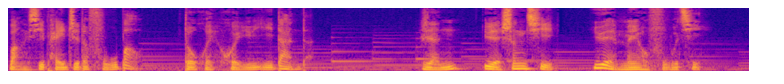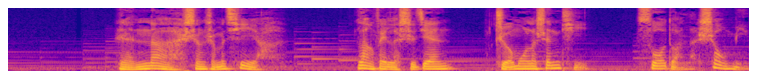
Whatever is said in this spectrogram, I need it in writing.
往昔培植的福报都会毁于一旦的。人越生气，越没有福气。人呐，生什么气呀？浪费了时间，折磨了身体，缩短了寿命，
